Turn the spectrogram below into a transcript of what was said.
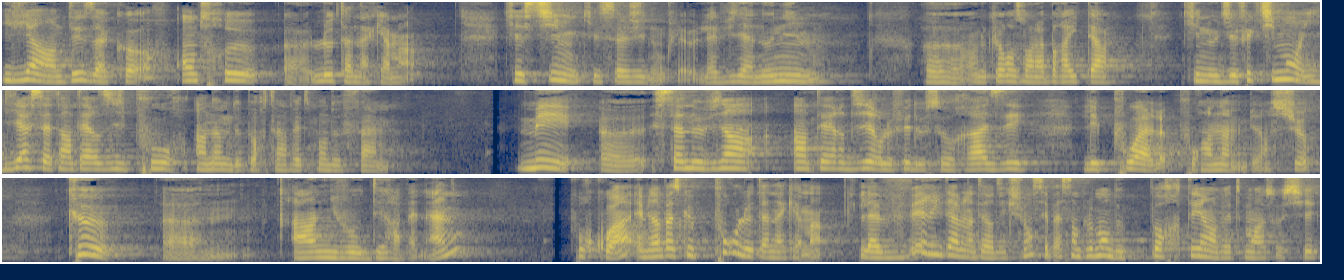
il y a un désaccord entre euh, le Tanakama, qui estime qu'il s'agit donc la vie anonyme, euh, en l'occurrence dans la Braïta, qui nous dit effectivement il y a cet interdit pour un homme de porter un vêtement de femme, mais euh, ça ne vient interdire le fait de se raser les poils pour un homme, bien sûr, que euh, à un niveau d'Erabanan. Pourquoi? Eh bien parce que pour le Tanakama, la véritable interdiction, c'est pas simplement de porter un vêtement associé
